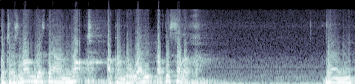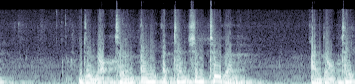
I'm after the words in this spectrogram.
But as long as they are not upon the way of the Salaf, then do not turn any attention to them and don't take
